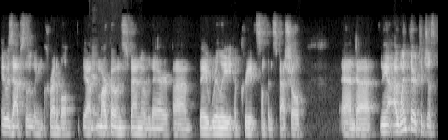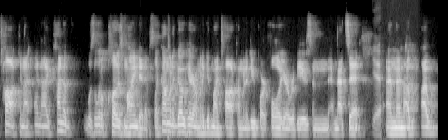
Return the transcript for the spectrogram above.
It was absolutely incredible. Yeah, yeah. Marco and Sven over there, um, they really have created something special. And uh, yeah, I went there to just talk, and I and I kind of was a little closed-minded. I was like, I'm going to go here, I'm going to give my talk, I'm going to do portfolio reviews, and and that's it. Yeah. And then I, I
